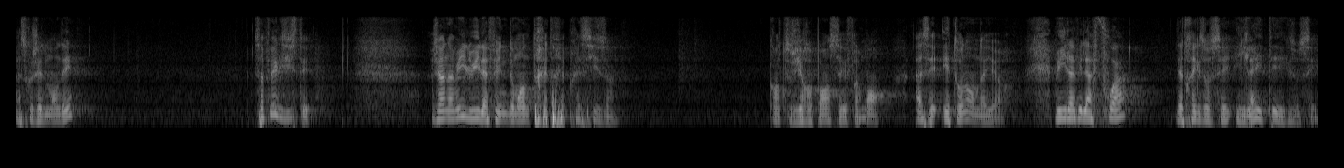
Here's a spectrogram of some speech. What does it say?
à ce que j'ai demandé? Ça peut exister. J'ai un ami, lui, il a fait une demande très très précise. Quand j'y repense, c'est vraiment assez étonnant d'ailleurs. Mais il avait la foi d'être exaucé, et il a été exaucé.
